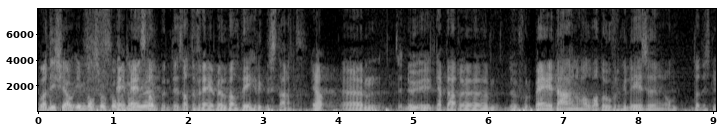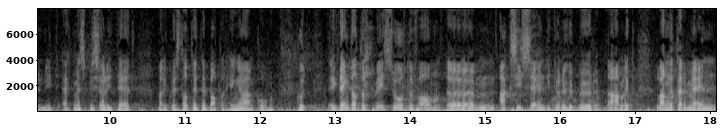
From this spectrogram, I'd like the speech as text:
wat, is jouw invalshoek op nee, het Mijn onderwerp? standpunt is dat de vrije wil wel degelijk bestaat. Ja. Um, nu, ik heb daar de voorbije dagen nogal wat over gelezen. Om, dat is nu niet echt mijn specialiteit, maar ik wist dat dit debat er ging aankomen. Goed, ik denk dat er twee soorten van um, acties zijn die kunnen gebeuren. Namelijk lange termijn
